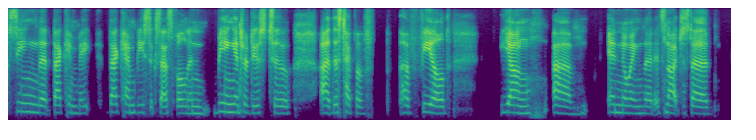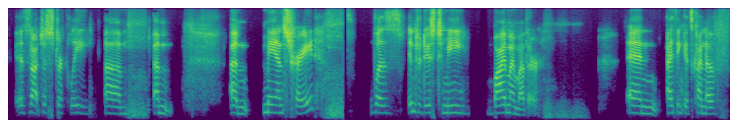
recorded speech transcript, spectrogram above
seeing that that can make that can be successful and being introduced to uh, this type of, of field young um, and knowing that it's not just a it's not just strictly um, a, a man's trade was introduced to me by my mother. And i think it's kind of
